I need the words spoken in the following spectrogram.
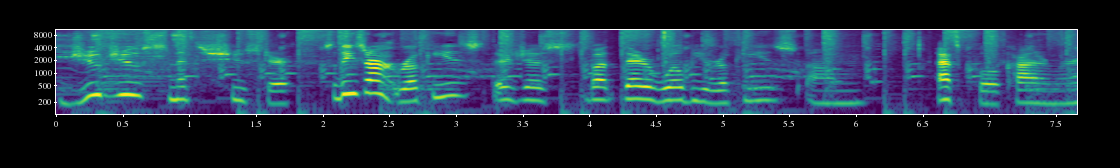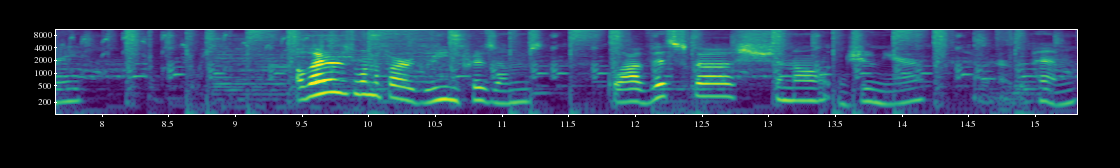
Juju Smith Schuster. So these aren't rookies, they're just, but there will be rookies. Um, that's cool, Kyler Murray. Oh, there's one of our green prisms, Laviska Shenault Jr. Haven't heard of him.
